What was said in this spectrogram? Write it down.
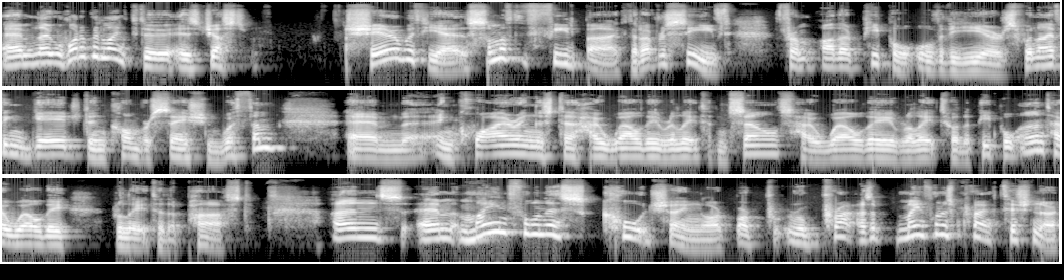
Um, now, what I would like to do is just share with you some of the feedback that I've received from other people over the years when I've engaged in conversation with them, um, inquiring as to how well they relate to themselves, how well they relate to other people, and how well they relate to the past. And um, mindfulness coaching, or, or as a mindfulness practitioner,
